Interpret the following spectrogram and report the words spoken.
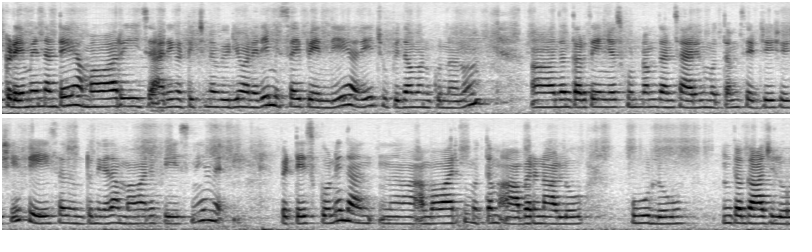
ఇక్కడ ఏమైందంటే అమ్మవారి శారీ కట్టించిన వీడియో అనేది మిస్ అయిపోయింది. అది చూపిద్దాం అనుకున్నాను. దాని తర్వాత ఏం చేసుకుంటున్నాం? దాని శారీని మొత్తం సెట్ చేసేసి ఫేస్ అది ఉంటుంది కదా అమ్మవారి ఫేస్ని పెట్టేసుకొని దాని అమ్మవారికి మొత్తం ఆభరణాలు పూలు ఇంకా గాజులు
